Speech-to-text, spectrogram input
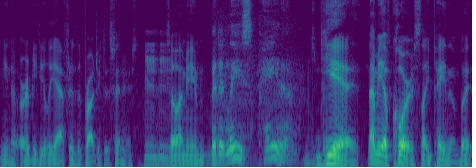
you know or immediately after the project is finished. Mhm. So I mean, But at least pay them. yeah, I mean, of course, like pay them. But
